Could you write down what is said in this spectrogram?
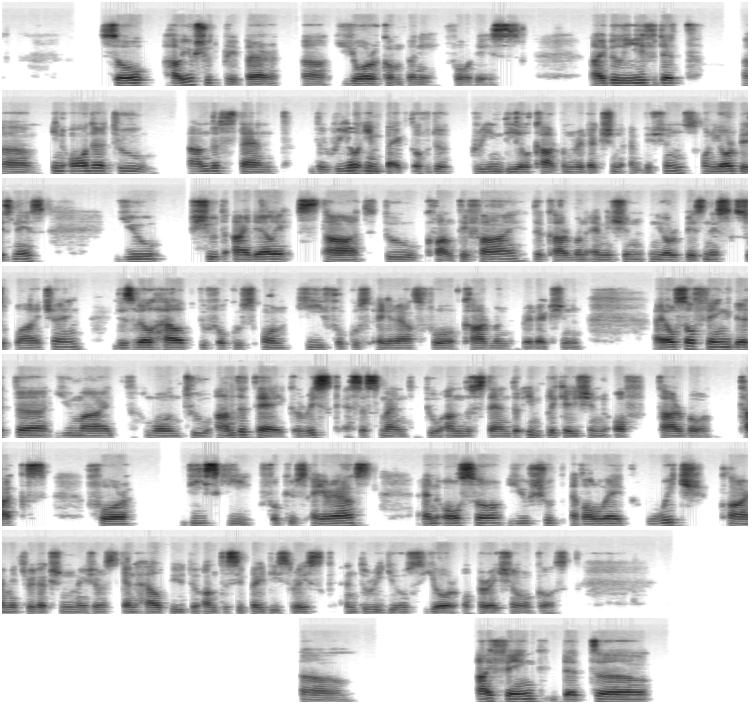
So how you should prepare uh, your company for this? I believe that uh, in order to understand the real impact of the Green Deal carbon reduction ambitions on your business, you should ideally start to quantify the carbon emission in your business supply chain this will help to focus on key focus areas for carbon reduction. I also think that uh, you might want to undertake a risk assessment to understand the implication of carbon tax for these key focus areas. And also you should evaluate which climate reduction measures can help you to anticipate this risk and to reduce your operational cost. I think that uh,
